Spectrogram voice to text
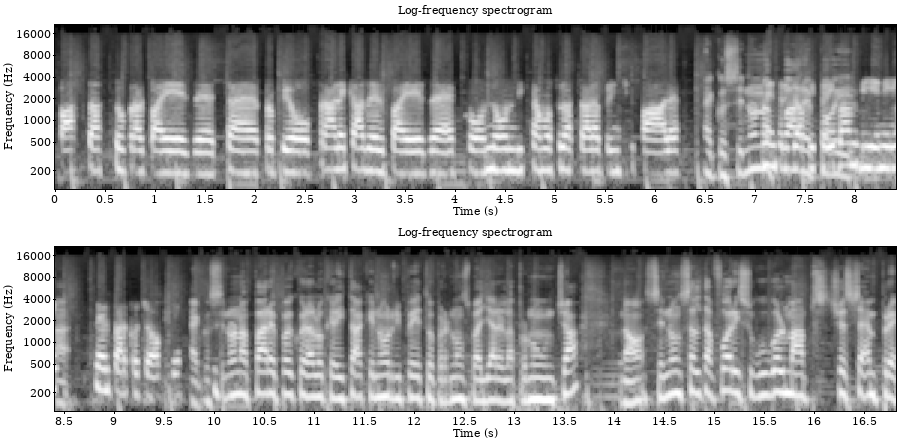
passa sopra il paese, cioè proprio fra le case del paese, ecco, non diciamo sulla strada principale. Ecco, se non Mentre appare poi... per i bambini Ah, nel parco giochi. Ecco, se non appare poi quella località che non ripeto per non sbagliare la pronuncia, no? Se non salta fuori su Google Maps c'è sempre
